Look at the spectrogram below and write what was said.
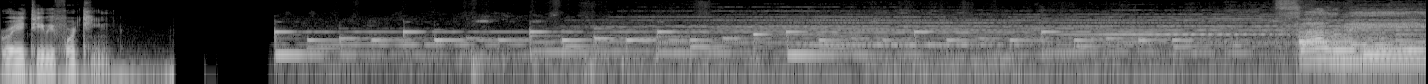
rated TV 14. Follow me.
